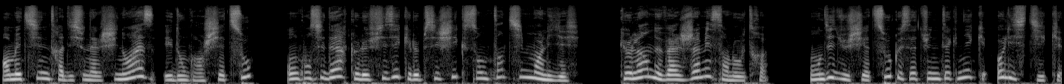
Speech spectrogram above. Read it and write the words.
En médecine traditionnelle chinoise, et donc en shiatsu, on considère que le physique et le psychique sont intimement liés, que l'un ne va jamais sans l'autre. On dit du shiatsu que c'est une technique holistique.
